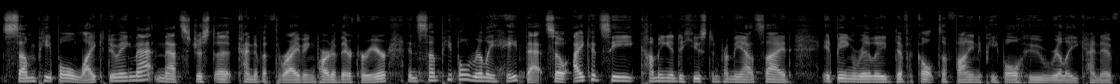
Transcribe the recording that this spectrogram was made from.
some people like doing that, and that's just a kind of a thriving part of their career. And some people really hate that. So I could see coming into Houston from the outside, it being really difficult to find people who really kind of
